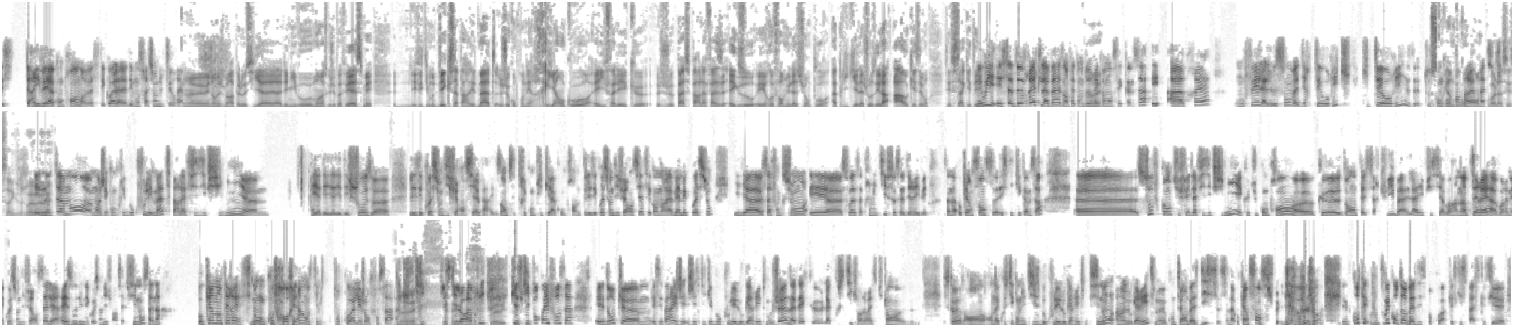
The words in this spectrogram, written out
d'arriver à comprendre euh, c'était quoi la, démonstration du théorème. Ouais, non, mais je me rappelle aussi à, des niveaux moins parce que j'ai pas fait S, mais euh, effectivement dès que ça parlait de maths, je comprenais rien en cours et il fallait que je passe par la phase exo et reformulation pour appliquer la chose. Et là, ah ok, c'est bon, c'est ça qui était. Mais oui, et ça devrait être la base en fait. On devrait commencer comme ça et après on fait la leçon, on va dire théorique, qui théorise tout ce qu'on comprend par la pratique. Voilà, c'est ça. Exact. et notamment, euh, moi j'ai compris beaucoup les maths par la physique-chimie. Il y, a des, il y a des choses, euh, les équations différentielles par exemple, c'est très compliqué à comprendre. Les équations différentielles, c'est quand dans la même équation, il y a euh, sa fonction et euh, soit sa primitive, soit sa dérivée. Ça n'a aucun sens expliqué comme ça. sauf quand tu fais de la physique-chimie et que tu comprends que dans tel circuit, bah, là, il puisse y avoir un intérêt à avoir une équation différentielle et à résoudre une équation différentielle. Sinon, ça n'a aucun intérêt. Sinon, on comprend rien. On se dit mais pourquoi les gens font ça? Qu'est-ce qui, leur a pris? Qu'est-ce qui, pourquoi ils font ça? Et donc, euh, et c'est pareil. J'ai expliqué beaucoup les logarithmes aux jeunes avec euh, l'acoustique en leur expliquant, euh, parce qu'en en, acoustique, on utilise beaucoup les logarithmes. Sinon, un logarithme compté en base 10, ça n'a aucun sens. Je peux le dire aux gens. Comptez, vous pouvez compter en base 10. Pourquoi? Qu'est-ce qui se passe? Qu'est-ce que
